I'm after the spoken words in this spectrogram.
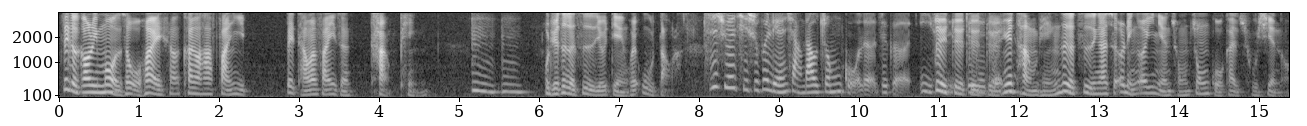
这个 Goblin Mode 的时候，我后来看到他翻译被台湾翻译成躺平，嗯嗯，我觉得这个是有点会误导了。直觉其实会联想到中国的这个意思，对对对对，对对对，因为躺平这个字应该是二零二一年从中国开始出现哦。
